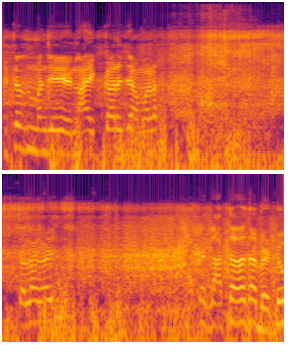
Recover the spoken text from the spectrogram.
तिथंच म्हणजे नाईक करायचे आम्हाला. चला काही आता जाता जाता भेटू.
